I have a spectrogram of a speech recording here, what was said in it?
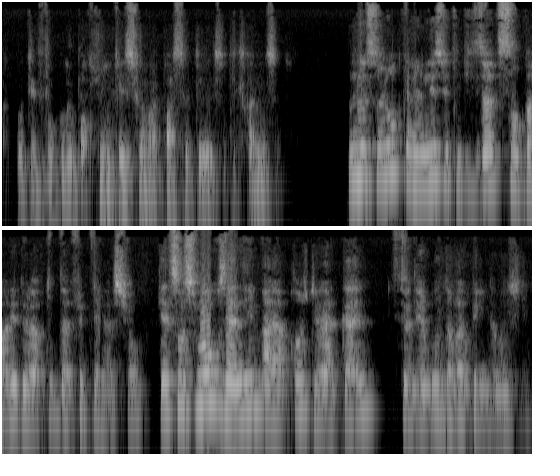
à côté de beaucoup d'opportunités si on n'a pas cette, cet extrait de naissance. Nous ne saurions terminer cet épisode sans parler de la Coupe d'Afrique des Nations. Quel sentiment vous anime à l'approche de la CAN qui se déroule dans votre pays d'origine?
